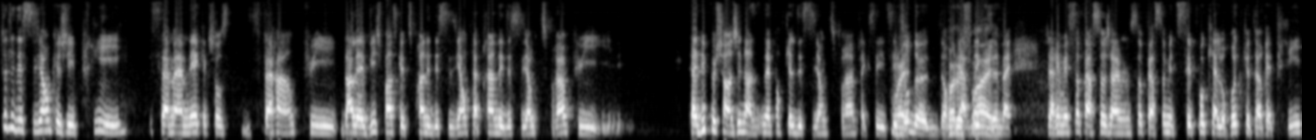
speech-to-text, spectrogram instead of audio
toutes les décisions que j'ai prises, ça m'a amené à quelque chose de différent. Puis dans la vie, je pense que tu prends des décisions, tu apprends des décisions que tu prends, puis ta vie peut changer dans n'importe quelle décision que tu prends. Fait que c'est dur de, de regarder et ben, j'aurais aimé ça faire ça, j'aurais aimé ça faire ça, mais tu sais pas quelle route que tu aurais pris,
